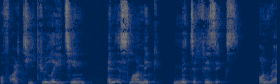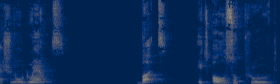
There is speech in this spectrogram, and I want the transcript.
of articulating an Islamic metaphysics on rational grounds. But it also proved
